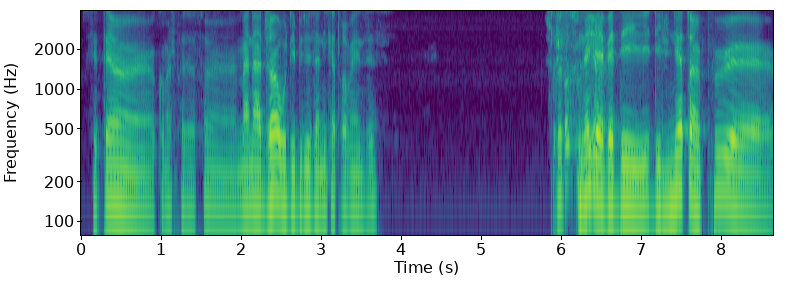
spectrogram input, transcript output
C'était un, comment je présente ça, un manager au début des années 90. Je sais pas, si il y avait des, des, lunettes un peu euh,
